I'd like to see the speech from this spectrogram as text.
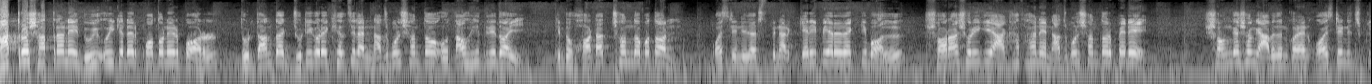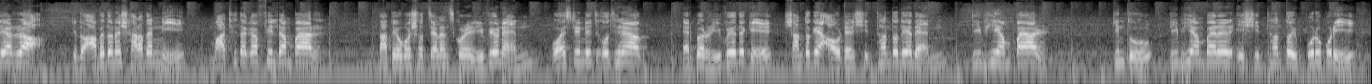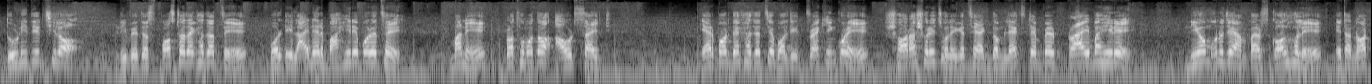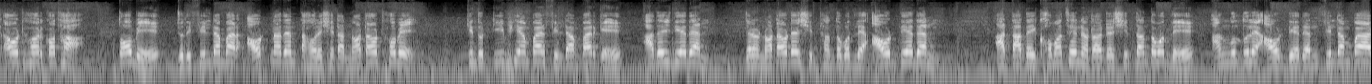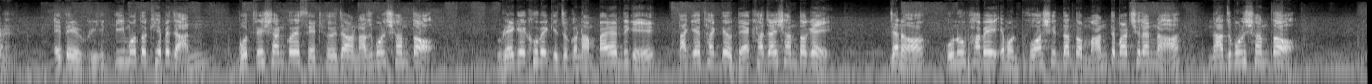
মাত্র সাত রানে দুই উইকেটের পতনের পর দুর্দান্ত এক জুটি করে খেলছিলেন নাজমুল শান্ত ও তাওহিদ হৃদয়। কিন্তু হঠাৎ ছন্দপতন ওয়েস্ট ইন্ডিজের স্পিনার ক্যারিপিয়ারের একটি বল সরাসরি গিয়ে আঘাত হানে নাজমুল শান্তর পেডে সঙ্গে সঙ্গে আবেদন করেন ওয়েস্ট ইন্ডিজ প্লেয়াররা, কিন্তু আবেদনে সাড়া দেননি মাঠে থাকা ফিল্ড আম্পায়ার। তাতে অবশ্য চ্যালেঞ্জ করে রিভিউ নেন ওয়েস্ট ইন্ডিজ অধিনায়ক এরপর রিভিউ দেখে শান্তকে আউটের সিদ্ধান্ত দিয়ে দেন টিভি আম্পায়ার। কিন্তু টিভি আম্পায়ারের এই সিদ্ধান্তই পুরোপুরি দুর্নীতির ছিল। রিভিউতে স্পষ্ট দেখা যাচ্ছে, বলটি লাইনের বাহিরে পড়েছে মানে প্রথমত আউটসাইড। এরপর দেখা যাচ্ছে বলটি ট্র্যাকিং করে সরাসরি চলে গেছে একদম লেগ স্ট্যাম্পের প্রায় বাহিরে। নিয়ম অনুযায়ী আম্পায়ার্স কল হলে এটা নট আউট হওয়ার কথা। তবে যদি ফিল্ড আম্পায়ার আউট না দেন তাহলে সেটা নট আউট হবে। কিন্তু টিভি আম্পায়ার ফিল্ড আম্পায়ারকে আদেশ দিয়ে দেন, যেন নট আউটের সিদ্ধান্ত বদলে আউট দিয়ে দেন। আর তাতেই ক্ষমা চেয়ে নট আউটের সিদ্ধান্ত বদলে আঙ্গুল তুলে আউট দিয়ে দেন ফিল্ড আম্পায়ার এতে রীতিমতো খেপে যান, বত্রিশ রান করে সেট হয়ে যাওয়া নাজমুল শান্ত। রেগে খুবই কিছুক্ষণ আম্পায়ারের দিকে তাকিয়ে থাকতেও দেখা যায় শান্তকে, যেন কোনোভাবেই এমন ভুয়া সিদ্ধান্ত মানতে পারছিলেন না নাজমুল শান্ত।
